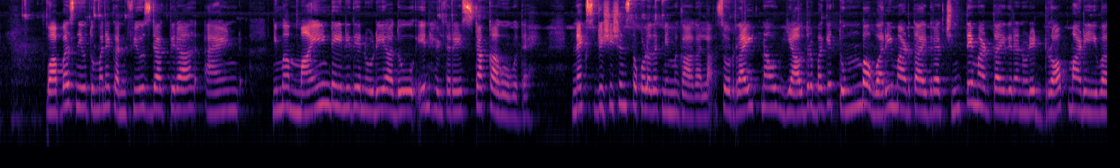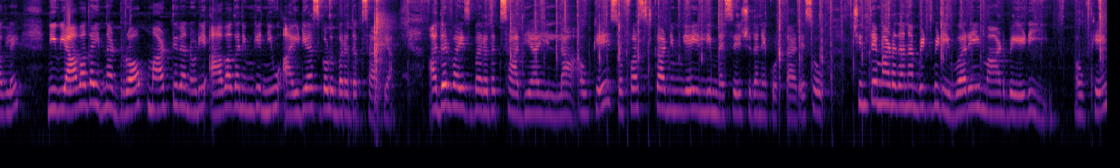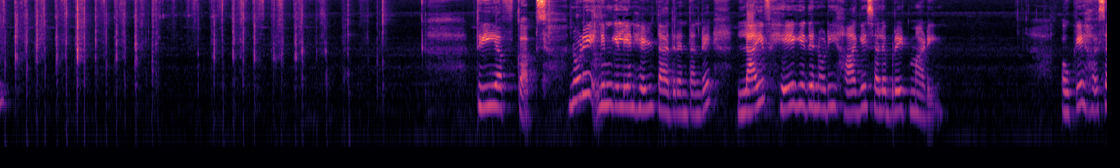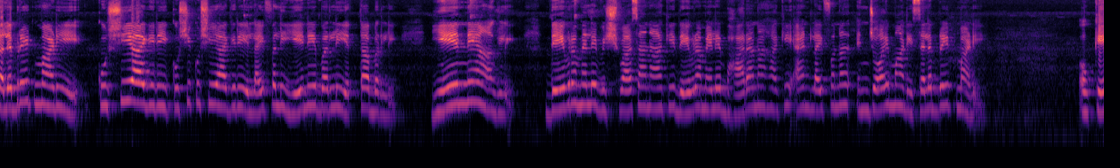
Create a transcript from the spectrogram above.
ವಾಪಸ್ ನೀವು ತುಂಬಾ ಕನ್ಫ್ಯೂಸ್ಡ್ ಆಗ್ತೀರಾ ಆ್ಯಂಡ್ ನಿಮ್ಮ ಮೈಂಡ್ ಏನಿದೆ ನೋಡಿ, ಅದು ಏನು ಹೇಳ್ತಾರೆ ಸ್ಟಕ್ ಆಗೋಗುತ್ತೆ. ನೆಕ್ಸ್ಟ್ ಡಿಸಿಷನ್ಸ್ ತೊಗೊಳೋದಕ್ಕೆ ನಿಮಗಾಗಲ್ಲ ಸೊ ರೈಟ್ ನಾವು ಯಾವುದ್ರ ಬಗ್ಗೆ ತುಂಬ ವರಿ ಮಾಡ್ತಾ ಇದ್ದೀರಾ, ಚಿಂತೆ ಮಾಡ್ತಾ ಇದ್ದೀರಾ ನೋಡಿ ಡ್ರಾಪ್ ಮಾಡಿ ಇವಾಗಲೇ. ನೀವು ಯಾವಾಗ ಇದನ್ನ ಡ್ರಾಪ್ ಮಾಡ್ತೀರಾ ನೋಡಿ, ಆವಾಗ ನಿಮಗೆ ನ್ಯೂ ಐಡಿಯಾಸ್ಗಳು ಬರೋದಕ್ಕೆ ಸಾಧ್ಯ. ಅದರ್ವೈಸ್ ಬರೋದಕ್ಕೆ ಸಾಧ್ಯ ಇಲ್ಲ. ಓಕೆ ಸೊ ಫಸ್ಟ್ ಕಾರ್ಡ್ ನಿಮಗೆ ಇಲ್ಲಿ ಮೆಸೇಜ್ ಇದನ್ನೇ ಕೊಡ್ತಾ ಇದೆ ಸೊ ಚಿಂತೆ ಮಾಡೋದನ್ನು ಬಿಟ್ಬಿಡಿ ವರಿ ಮಾಡಬೇಡಿ. ಓಕೆ ತ್ರೀ ಆಫ್ ಕಪ್ಸ್ ನೋಡಿ, ನಿಮ್ಗೆ ಇಲ್ಲಿ ಏನು ಹೇಳ್ತಾ ಇದ್ದಾರೆ ಅಂತಂದರೆ ಲೈಫ್ ಹೇಗಿದೆ ನೋಡಿ, ಹಾಗೆ ಸೆಲೆಬ್ರೇಟ್ ಮಾಡಿ. ಓಕೆ ಸೆಲೆಬ್ರೇಟ್ ಮಾಡಿ. ಖುಷಿಯಾಗಿರಿ, ಖುಷಿ ಖುಷಿಯಾಗಿರಿ. ಲೈಫಲ್ಲಿ ಏನೇ ಬರಲಿ, ಎತ್ತ ಬರಲಿ. ಏನೇ ಆಗಲಿ. ದೇವರ ಮೇಲೆ ವಿಶ್ವಾಸನ ಹಾಕಿ, ದೇವರ ಮೇಲೆ ಭಾರನ ಹಾಕಿ ಆ್ಯಂಡ್ ಲೈಫನ್ನು ಎಂಜಾಯ್ ಮಾಡಿ ಸೆಲೆಬ್ರೇಟ್ ಮಾಡಿ. ಓಕೆ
